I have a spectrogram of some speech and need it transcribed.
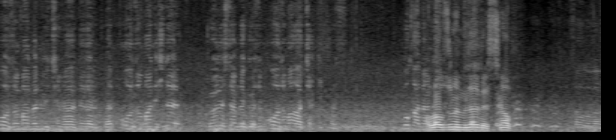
O zaman benim için rahat eder. Ben o zaman işte ölürsem de gözüm o zaman açık gitmez. Bu kadar. Allah uzun ömürler versin abi. Sağ ol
